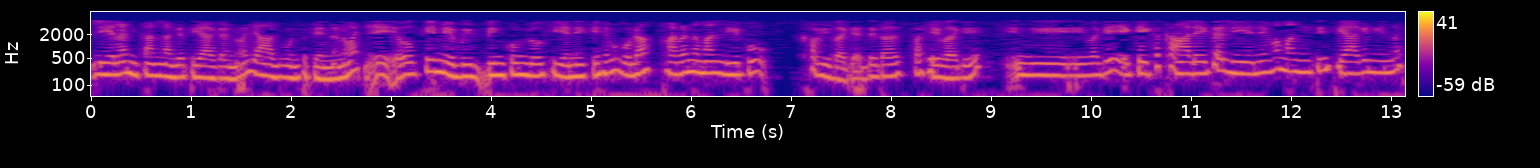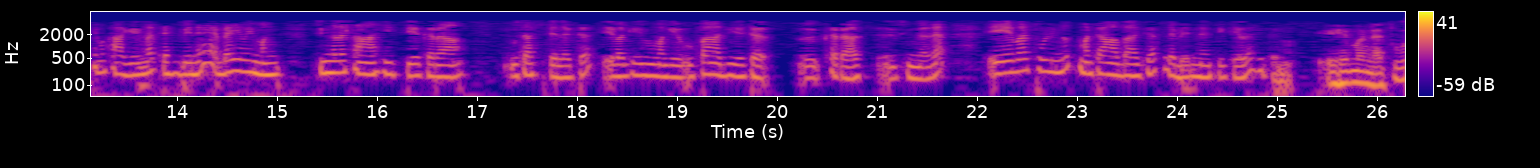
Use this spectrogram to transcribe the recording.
ලියලා නිකන් ළඟ තියාගන්නවා යාළුවන්ට පෙන්නනවා. ඒ ඕකේ මේ බින්කුන්ඩෝ කියන එක එහෙම ගොඩක් හරන මං ලියපු කවි වගේ 2005 වගේ ඉන්නේ වගේ එක එක කාලයක ලියනෙම මං ඉතින් තියාගෙන ඉන්නවා එහෙම කාගෙන්වත් ඇහුවේ නැහැ. හැබැයි ওই මං සිංහල සාහිත්‍ය කරා උසස් පෙළට ඒ වගේම මගේ උපාධියට කරා සිංහල ඒවා තුලිනුත් මට ආభాෂයක් ලැබෙන්නේ නැති කියලා හිතනවා. එහෙම නැතුව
